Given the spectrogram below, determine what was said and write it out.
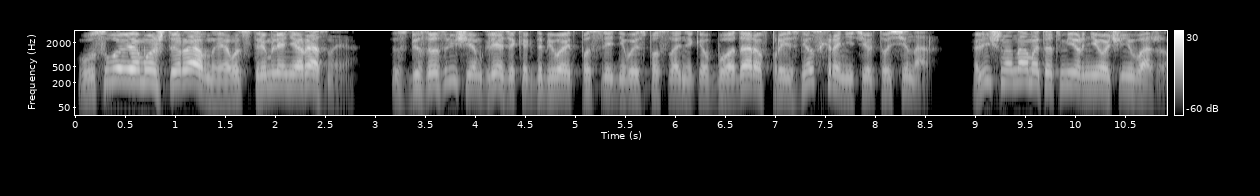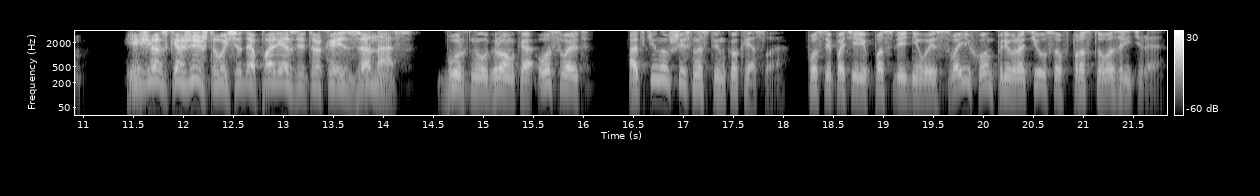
Условия, может, и равные, а вот стремления разные. С безразличием, глядя, как добивает последнего из посланников Буадаров, произнес хранитель Тосинар. «Лично нам этот мир не очень важен». «Еще скажи, что вы сюда полезли только из-за нас!» Буркнул громко Освальд, откинувшись на спинку кресла. После потери последнего из своих он превратился в простого зрителя.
